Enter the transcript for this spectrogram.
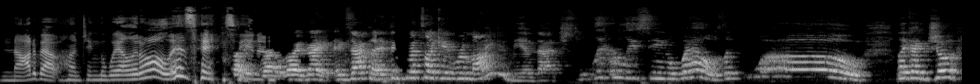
not about hunting the whale at all, is it? Right, you know? right, right, right, Exactly. I think that's like it reminded me of that. Just literally seeing a whale was like, whoa. Like I joke.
